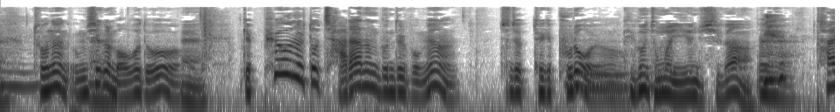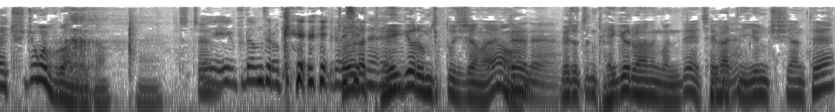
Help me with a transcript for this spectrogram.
음. 저는 음식을 네. 먹어도 네. 이렇게 표현을 또 잘하는 분들 보면 진짜 되게 부러워요. 그건 정말 이현주 씨가 네. 타의 추종을 불허합니다. 네. 진짜. 왜 부담스럽게 왜 저희가 이러시나요? 대결 음식 도시잖아요. 네네. 매주 어쨌든 대결을 하는 건데 제가 네. 하여튼 이현주 씨한테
